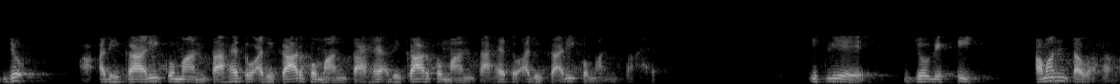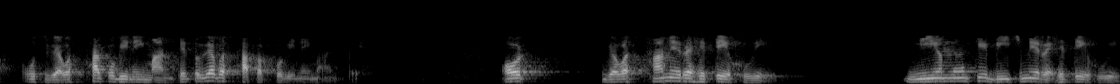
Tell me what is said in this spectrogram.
जो अधिकारी को मानता है तो अधिकार को मानता है, अधिकार को मानता है तो अधिकारी को मानता है। इसलिए जो व्यक्ति अमंतव उस व्यवस्था को भी नहीं मानते तो व्यवस्थापक को भी नहीं मानते। और व्यवस्था में रहते हुए, नियमों के बीच में रहते हुए,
